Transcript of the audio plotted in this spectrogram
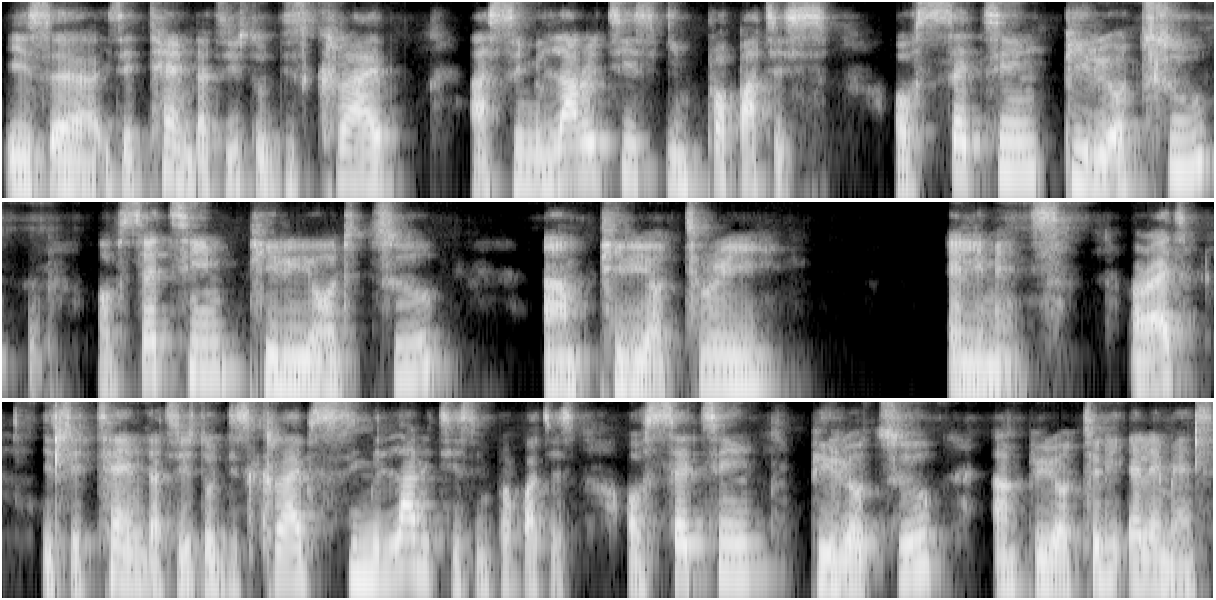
is uh, is a term that's used to describe uh, similarities in properties of certain period two, of certain period two, and period three elements. All right, it's a term that's used to describe similarities in properties of certain period two and period three elements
